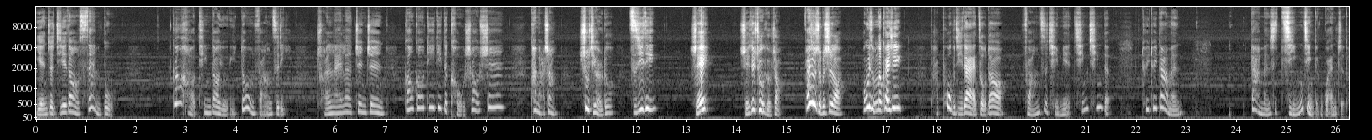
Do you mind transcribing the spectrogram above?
沿着街道散步，刚好听到有一栋房子里传来了阵阵高高低低的口哨声。他马上竖起耳朵仔细听，谁？谁在吹口哨？发生什么事了？他为什么那么开心？他迫不及待走到房子前面，轻轻的。推推大门，大门是紧紧的关着的。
